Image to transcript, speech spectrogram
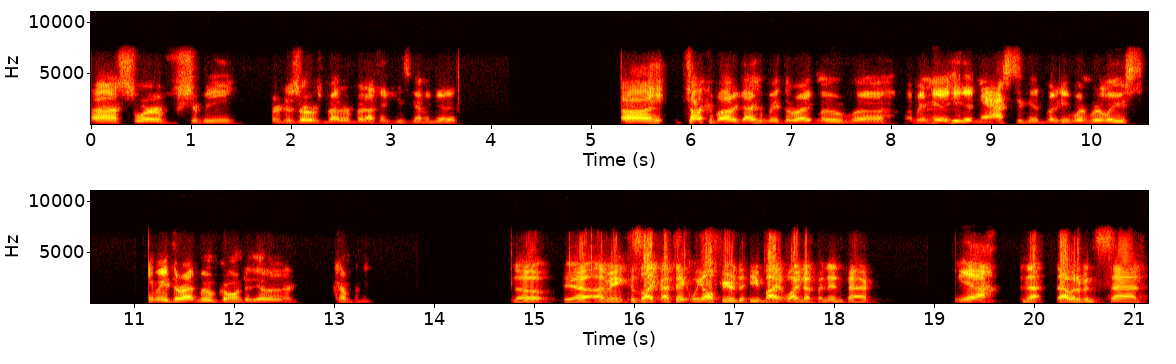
Uh, Swerve should be or deserves better, but I think he's gonna get it. Uh, he, talk about a guy who made the right move. Uh, I mean, he he didn't ask to get, but he when released, he made the right move going to the other company. No, yeah, I mean, because like I think we all feared that he might wind up in Impact, Yeah, and that that would have been sad.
